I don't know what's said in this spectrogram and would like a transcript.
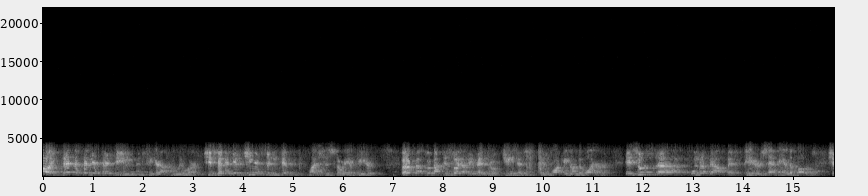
Noi trebuie să ne trezim and figure out who we were. și să vedem cine suntem. Watch the story of Peter. Vă rog să ascultați istoria lui Petru. Jesus is walking on the water. Iisus uh, umblă pe ape Peter standing in the boat. și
